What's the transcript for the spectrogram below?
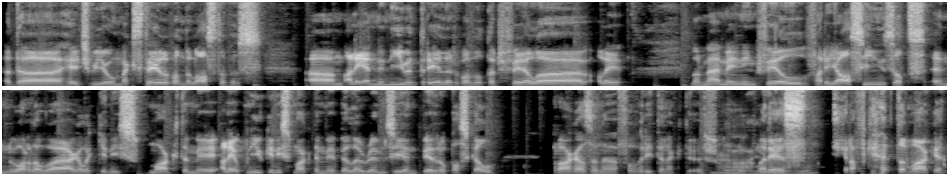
De HBO Max trailer van The Last of Us. Um, alleen de nieuwe trailer, waar dat er veel... Uh, naar mijn mening veel variatie in zat. En waar dat we eigenlijk kennis maakten met, allez, opnieuw kennis maakten met Bella Ramsey en Pedro Pascal. Praga zijn uh, favoriete acteur, om nog maar eens het grafje te maken.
